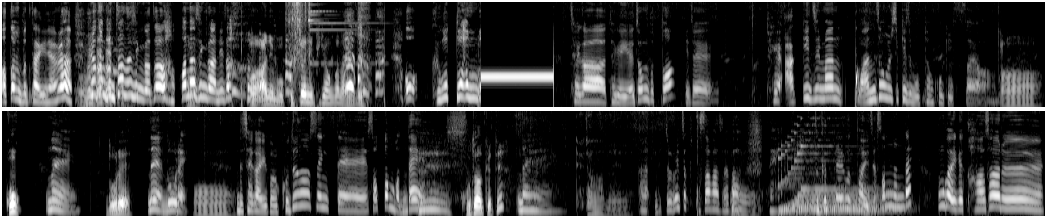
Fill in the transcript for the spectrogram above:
어떤 부탁이냐면 표정 괜찮으신 거죠? 화나신 거 아니죠? 어, 아니 뭐 급전이 필요한 건 아니지. 어 그것도 한번 제가 되게 예전부터 이제 되게 아끼지만 완성을 시키지 못한 곡이 있어요 아, 곡, 네, 노래. 네 노래 어. 근데 제가 이걸 고등학생 때 썼던 건데 고등학교 때? 네 대단하네. 아, 근데 좀 일찍부터 써가지고 어. 네. 그래서 그때부터 이제 썼는데 뭔가 이게 가사를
